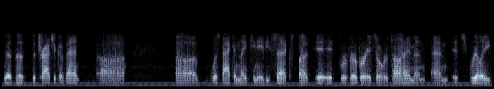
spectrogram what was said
the the, the tragic event uh, uh, was back in 1986, but it, it reverberates over time, and and it's really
